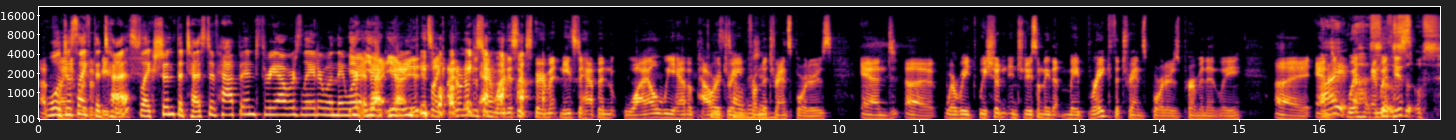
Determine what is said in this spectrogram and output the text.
a well, just like the people. test, like shouldn't the test have happened 3 hours later when they weren't yeah, yeah, yeah. evacuating It's like I don't understand Yeah. why this experiment needs to happen while we have a power It's drain from the transporters, and uh, where we we shouldn't introduce something that may break the transporters permanently. Uh, and I, with, uh, and so- with his so- so-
